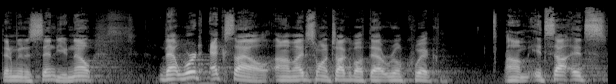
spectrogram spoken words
that I'm going to send you. Now, that word exile, um, I just want to talk about that real quick. Um, it's, uh, it's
